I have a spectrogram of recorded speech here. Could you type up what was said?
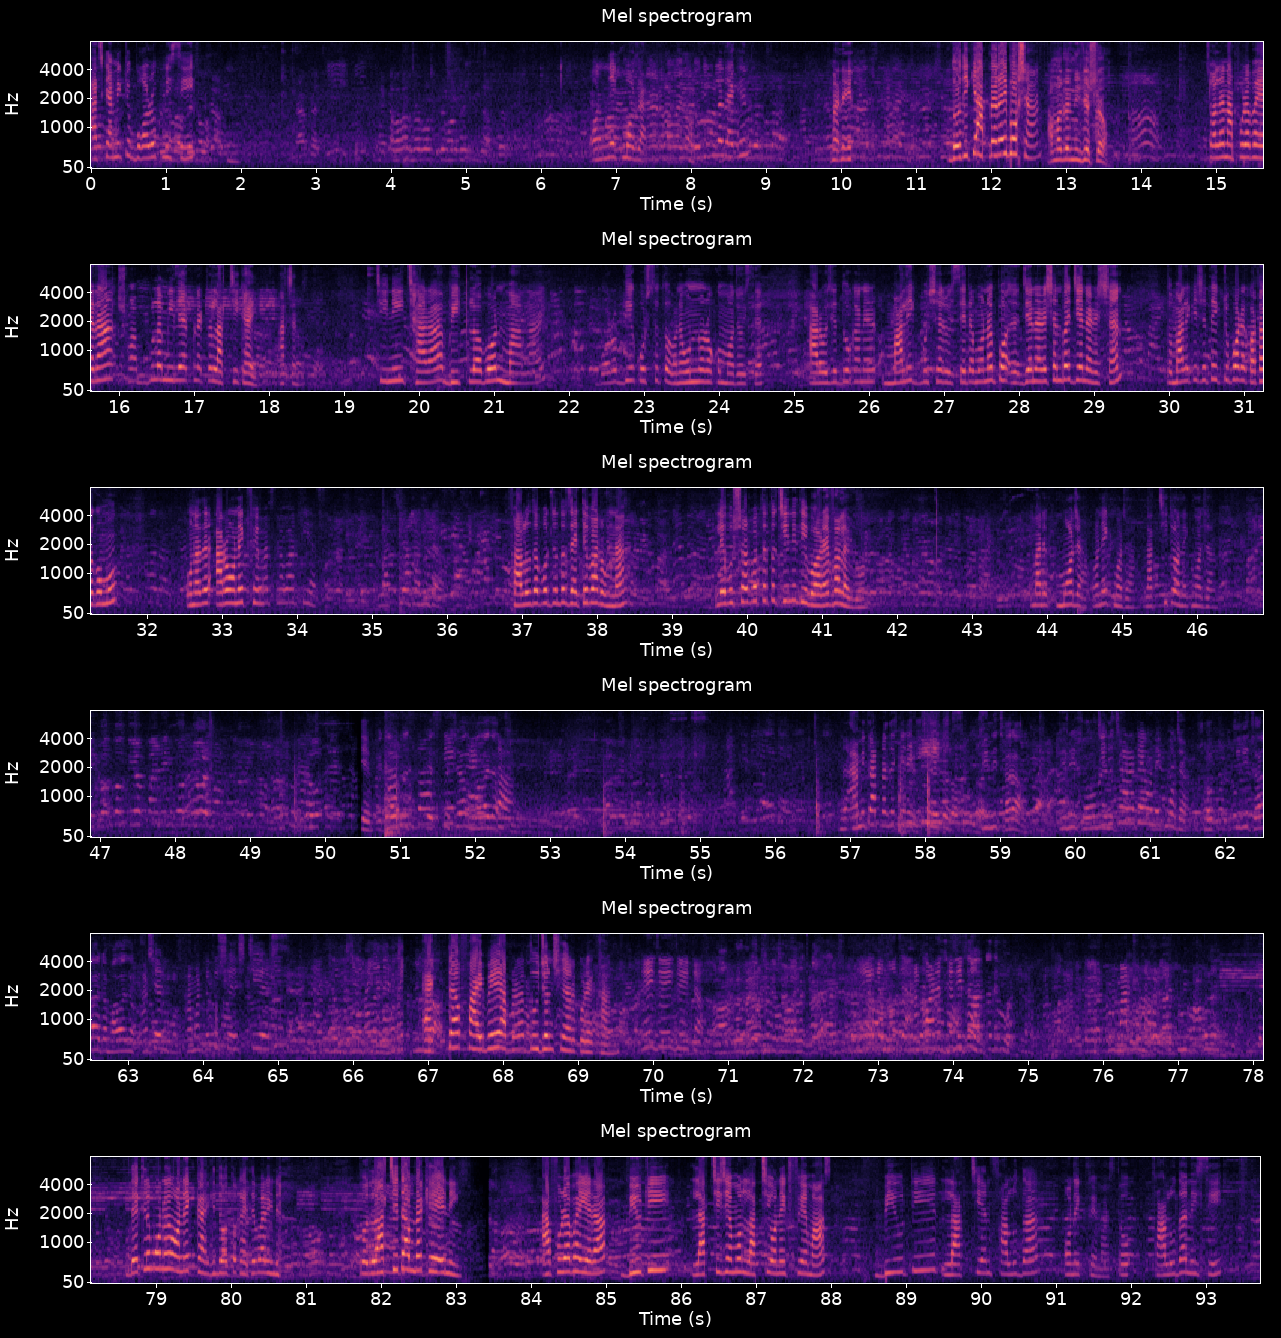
আজকে আমি একটু বরফ নিছি। অনেক মজা। দদিগুলো দেখেন। মানে দদিকে আপনারাই বসান। আমাদের নিজস্ব। চলেন আপুরা ভাইয়েরা সবগুলো মিলে এখন একটা লাচ্ছি খাই। আছেন চিনি ছাড়া বিট লবণ মালাই। বরফ দিয়ে করছে তো মানে অন্যরকম মজা হয়েছে আর ওই যে দোকানের মালিক বসে রয়েছে, এটা মনে হয় জেনারেশন বাই জেনারেশন তো মালিকের সাথে একটু পরে কথা কমু। ওনাদের আরও অনেক ফেমাস খাবার কি আছে? ফালুদা। পর্যন্ত যাইতে পারুম না। লেবুর শরবতে তো চিনি দিব, আর ফেলাইব। মানে মজা, অনেক মজা। লাচ্ছিটা অনেক মজা। এটা হচ্ছে স্পেশাল মালাই আমি তো আপনাদেরকে রেখে খেয়ে ফেলছি চিনি ছাড়া চিনি সহ চিনি ছাড়াটাই অনেক মজা। সব চিনি ছাড়া এটা মালাই যাচ্ছে আসেন আমারটা তো শেষ চিয়ার্স একটা ফাইভে আপনারা দুজন শেয়ার করে খান। এই যে এই যে এটা। দেখলে মনে হয় অনেক খায় কিন্তু অত খাইতে পারি না। তো লাচ্ছিটা আমরা খেয়ে নিই। আফুরা ভাইয়েরা বিউটি লাচ্ছি যেমন লাচ্ছি অনেক famous beauty lassi and falooda অনেক ফেমাস তো ফালুদা নিছি,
